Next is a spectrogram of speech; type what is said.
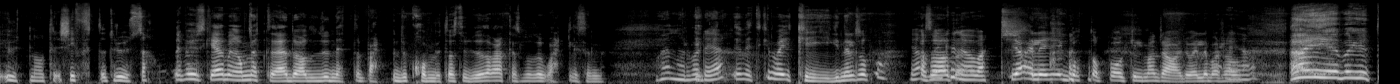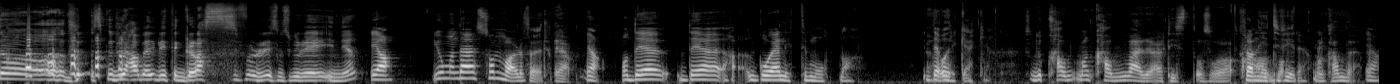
uten å skifte truse. Jeg husker jeg en gang møtte deg, da hadde du nettopp vært Du kom ut av studioet. Da var det akkurat som om du hadde vært liksom Når var det? Jeg vet ikke, det var i krigen eller sånt. da. Ja, Altså, det kunne jo vært Ja, Eller gått opp på Kilimanjaro eller bare sånn Ja. Hei, jeg er bare ute og Skulle du ha et lite glass før du liksom skulle inn igjen? Ja. Jo, men det, sånn var det før. Ja. ja. Og det, det går jeg litt imot nå. Det orker jeg ikke. Så du kan, man kan være artist også Fra ni til fire. Man kan det, Ja.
